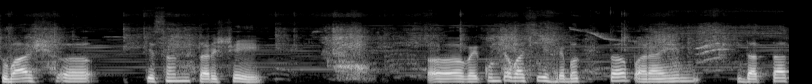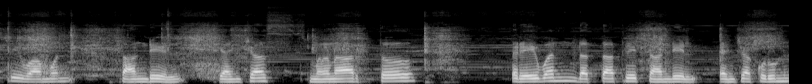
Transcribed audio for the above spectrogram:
सुभाष किसन तरशे वैकुंठवासी हरिभक्त परायण दत्तात्रय वामन तांडेल यांच्या स्मरणार्थ रेवन दत्तात्रय तांडेल यांच्याकडून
